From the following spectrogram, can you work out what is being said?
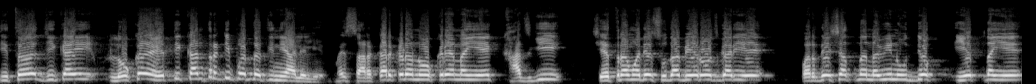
तिथं जी काही लोक आहेत ती कंत्राटी पद्धतीने आलेली आहे म्हणजे सरकारकडे नोकऱ्या नाहीये खाजगी क्षेत्रामध्ये सुद्धा बेरोजगारी आहे. परदेशातनं नवीन उद्योग येत नाहीये.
